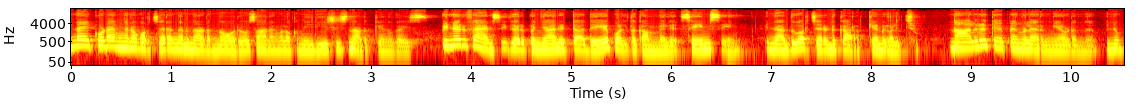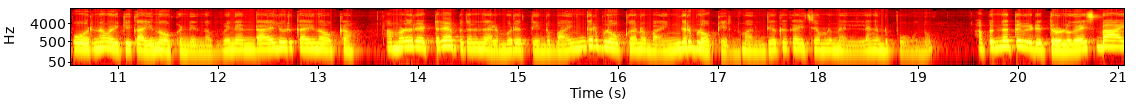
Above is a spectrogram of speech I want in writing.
പിന്നെ ആയിക്കൂടെ അങ്ങനെ കുറച്ചു നേരം അങ്ങനെ നടന്ന് ഓരോ സാധനങ്ങളൊക്കെ നിരീക്ഷിച്ച് നടക്കുന്നു ഗൈസ് പിന്നെ ഒരു ഫാൻസി കയറിയപ്പോൾ ഞാൻ ഇട്ട അതേപോലത്തെ കമ്മൽ സെയിം സെയിം പിന്നെ അത് കുറച്ചു നേരം കറക്കിയാണ്ട് കളിച്ചു. നാലര ആയപ്പോൾ ഞങ്ങൾ ഇറങ്ങി അവിടെ നിന്ന് പിന്നെ പോരുന്ന വഴിക്ക് കൈ നോക്കണ്ടിരുന്നു. അപ്പോൾ പിന്നെ എന്തായാലും ഒരു കൈ നോക്കാം. നമ്മളൊരു എട്ടര ആയപ്പോൾ തന്നെ നിലമ്പൂർ എത്തിയിട്ടുണ്ട്. ഭയങ്കര ബ്ലോക്ക് കാരണം ഭയങ്കര ബ്ലോക്ക് ആയിരുന്നു. മന്തിയൊക്കെ കഴിച്ച് നമ്മൾ മെല്ലെ കണ്ട് പോന്നു. അപ്പം ഇന്നത്തെ വീഡിയോ ഇത്രയുള്ളൂ ഗൈസ് ബൈ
